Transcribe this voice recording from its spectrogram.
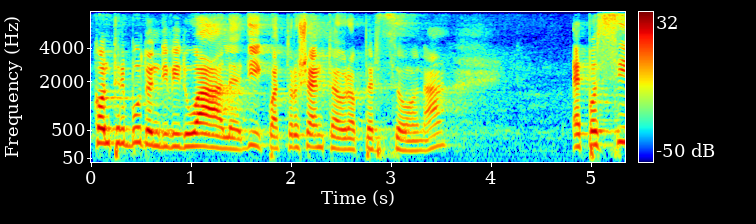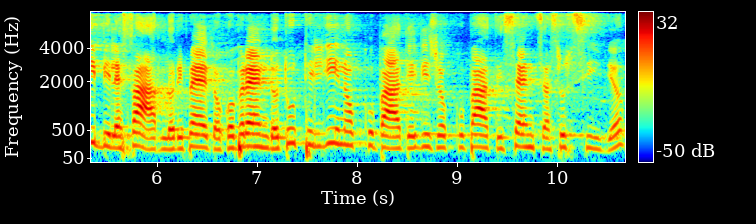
contributo individuale di 400 euro a persona, è possibile farlo, ripeto, coprendo tutti gli inoccupati e i disoccupati senza sussidio,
